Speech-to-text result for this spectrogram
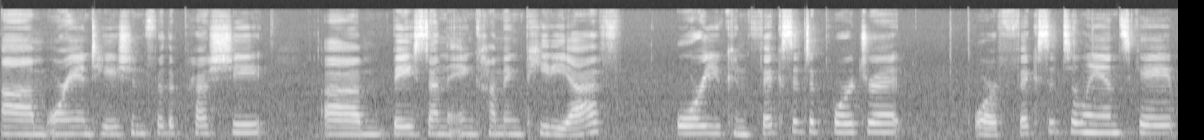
um, orientation for the press sheet um, based on the incoming PDF, or you can fix it to portrait or fix it to landscape.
